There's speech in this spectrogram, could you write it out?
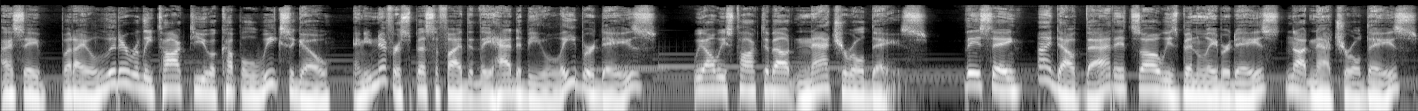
I say, But I literally talked to you a couple weeks ago and you never specified that they had to be labor days. We always talked about natural days. They say, I doubt that. It's always been labor days, not natural days.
